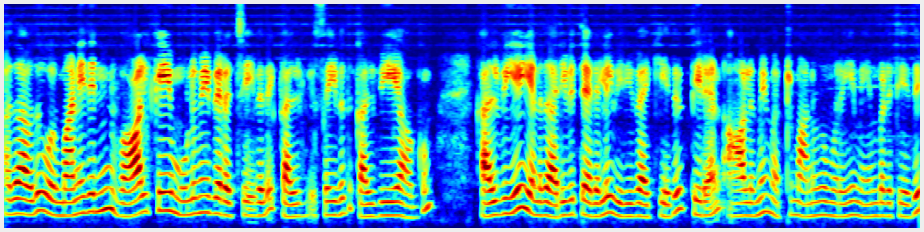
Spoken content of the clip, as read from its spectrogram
அதாவது ஒரு மனிதனின் வாழ்க்கையை முழுமை பெறச் செய்வதை கல்வி செய்வது கல்வியே ஆகும். கல்வியே எனது அறிவுத்தேடலை விரிவாக்கியது திறன் ஆளுமை மற்றும் அணுகுமுறையை மேம்படுத்தியது.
